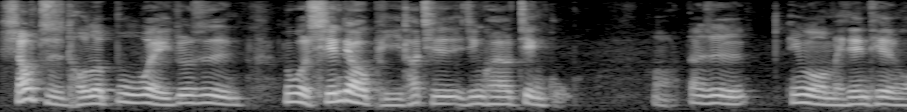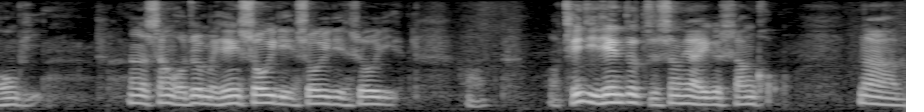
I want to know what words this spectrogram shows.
小指头的部位就是如果掀掉皮，它其实已经快要见骨哦。但是因为我每天贴人工皮，那个伤口就每天收一点、收一点、收一点。哦哦，前几天就只剩下一个伤口，那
